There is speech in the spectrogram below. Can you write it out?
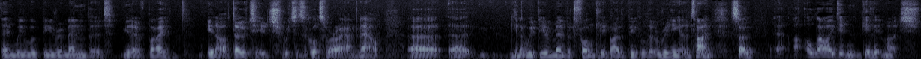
Then we would be remembered, you know, by in our dotage, which is of course where I am now. Uh, uh, you know, we'd be remembered fondly by the people that were reading at the time. So, uh, although I didn't give it much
